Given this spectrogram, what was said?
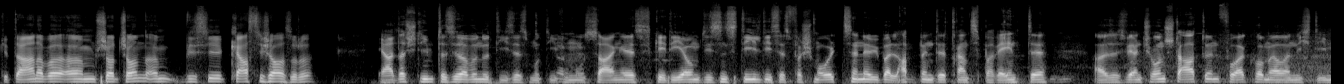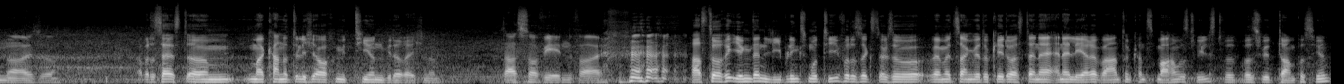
getan, aber ähm, schaut schon ein bisschen klassisch aus, oder? Ja, das stimmt, das ist aber nur dieses Motiv. Okay. Man muss sagen, es geht eher um diesen Stil, dieses verschmolzene, überlappende, transparente. Also es werden schon Statuen vorkommen, aber nicht immer. Also. Aber das heißt, ähm, man kann natürlich auch mit Tieren wieder rechnen. Das auf jeden Fall. hast du auch irgendein Lieblingsmotiv, du sagst, also wenn man jetzt sagen wird, okay, du hast eine, eine leere Wand und kannst machen, was du willst, was wird dann passieren?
